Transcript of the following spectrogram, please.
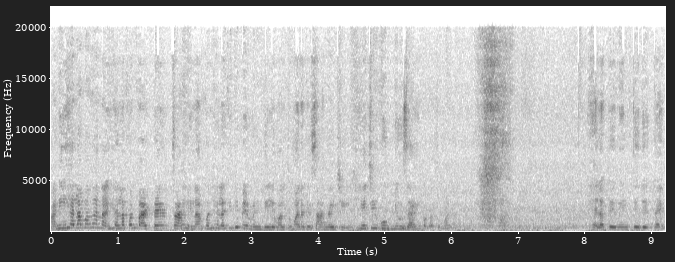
आणि ह्याला बघा ना ह्याला पण पार्ट टाइमचं आहे ना पण ह्याला किती पेमेंट दिली? मला तुम्हाला ते सांगायची ह्याची गुड न्यूज आहे बघा तुम्हाला. ह्याला पेमेंट ते देत आहेत.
